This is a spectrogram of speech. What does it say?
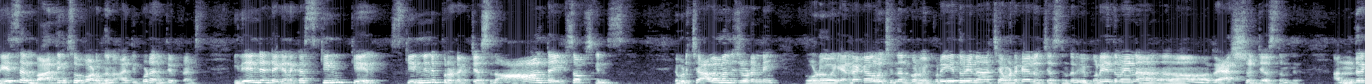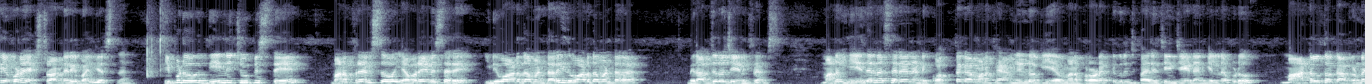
లేదు సార్ బాతింగ్ సోప్ వాడుతున్నాను. అది కూడా అంతే ఫ్రెండ్స్ ఇదేంటంటే కనుక స్కిన్ కేర్ స్కిన్ని ప్రొటెక్ట్ చేస్తుంది. ఆల్ టైప్స్ ఆఫ్ స్కిన్స్ ఇప్పుడు చాలామంది చూడండి. ఇప్పుడు ఎండాకాలం వచ్చింది అనుకోండి విపరీతమైన చెమటకాయలు వచ్చేస్తుంటారు. విపరీతమైన ర్యాష్ వచ్చేస్తుంది అందరికీ కూడా ఎక్స్ట్రాడినరీ పనిచేస్తుందండి. ఇప్పుడు దీన్ని చూపిస్తే మన ఫ్రెండ్స్ ఎవరైనా సరే ఇది వాడదామంటారా ఇది వాడదామంటారా? మీరు అబ్జర్వ్ చేయండి ఫ్రెండ్స్ మనం ఏదైనా సరేనండి కొత్తగా మన ఫ్యామిలీలోకి మన ప్రోడక్ట్ గురించి పరిచయం చేయడానికి వెళ్ళినప్పుడు మాటలతో కాకుండా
